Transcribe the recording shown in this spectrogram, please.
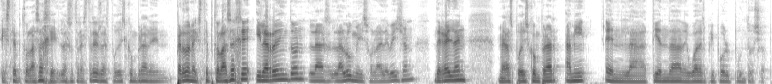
excepto la Sage, las otras tres las podéis comprar en, perdón, excepto la Sage y la Reddington, las, la Lumis o la Elevation de Guideline, me las podéis comprar a mí en la tienda de waterpeople.shop.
